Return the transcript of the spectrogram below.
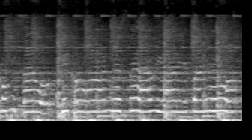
คนตายของเศร้าที่ขอนสาวอย่าให้เป้า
